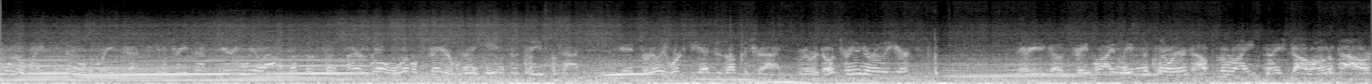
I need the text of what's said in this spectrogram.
corner right in the middle of the racetrack. You can straighten that steering wheel out, let those front tires roll a little straighter. We're going to gain some speed from that. Okay, so really work the edges up the track. Remember, don't turn in early here. There you go, straight line, leaving the corner, out to the right. Nice job on the power.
